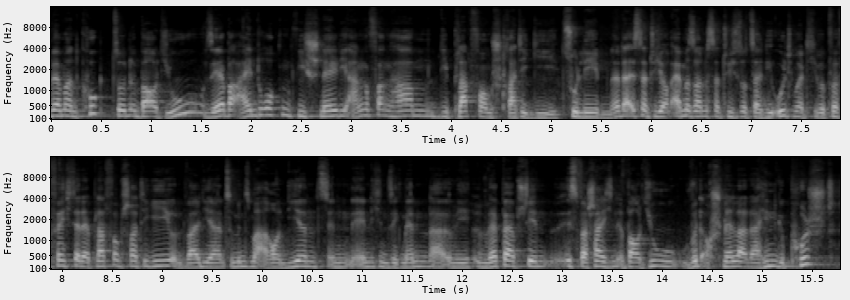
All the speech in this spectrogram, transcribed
Wenn man guckt, so ein About You, sehr beeindruckend, wie schnell die angefangen haben, die Plattformstrategie zu leben. Ne? Da ist natürlich auch Amazon ist natürlich sozusagen die ultimative Verfechter der Plattformstrategie und weil die ja zumindest mal arrondierend in ähnlichen Segmenten da irgendwie im Wettbewerb stehen, ist wahrscheinlich ein About You, wird auch schneller dahin gepusht,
